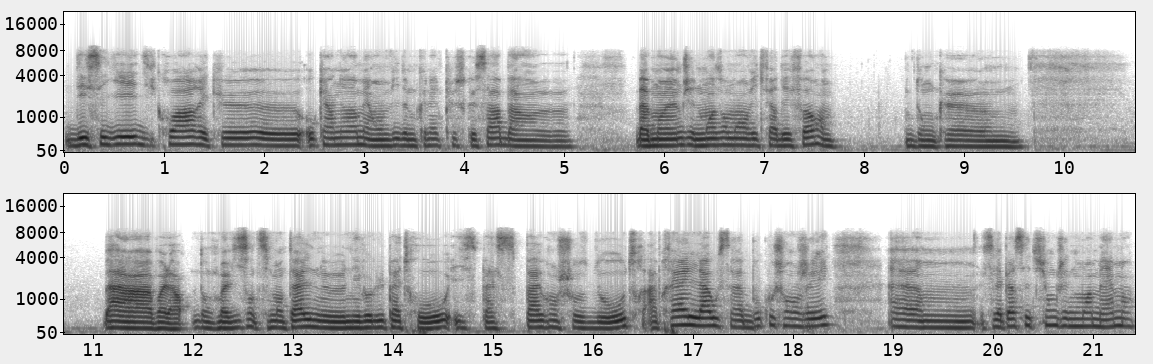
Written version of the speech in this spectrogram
d'essayer d'y croire et que aucun homme ait envie de me connaître plus que ça, ben, bah moi-même j'ai de moins en moins envie de faire d'efforts. Donc bah voilà, donc ma vie sentimentale ne n'évolue pas trop, il se passe pas grand-chose d'autre. Après, là où ça a beaucoup changé, euh, c'est la perception que j'ai de moi-même.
